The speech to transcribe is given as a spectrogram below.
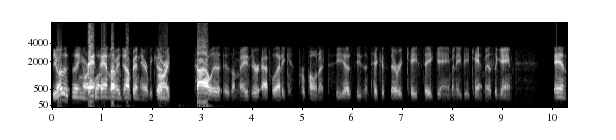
The other thing, our Dan, Dan let me jump in here because Sorry. Kyle is, is a major athletic proponent. He has season tickets to every K State game, and he, he can't miss a game. And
